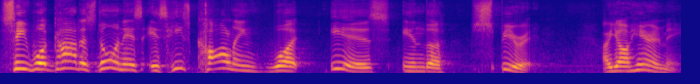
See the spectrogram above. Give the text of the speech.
See, what God is doing is, is He's calling what is in the Spirit. Are y'all hearing me?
